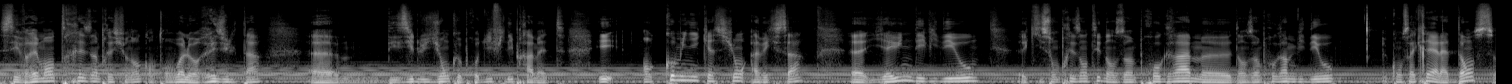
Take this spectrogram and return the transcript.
C'est vraiment très impressionnant quand on voit le résultat des illusions que produit Philippe Ramette. Et en communication avec ça, euh, il y a une des vidéos euh, qui sont présentées dans un programme, euh, dans un programme vidéo consacré à la danse.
